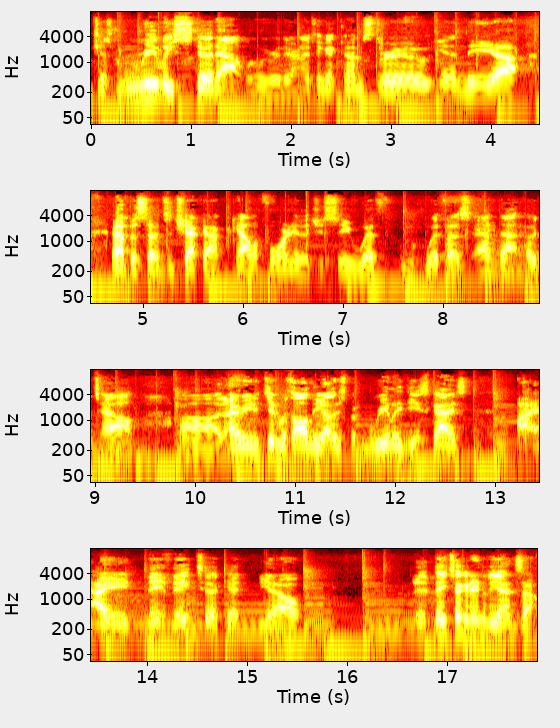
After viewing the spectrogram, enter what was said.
just really stood out when we were there, and I think it comes through in the uh, episodes of Check Out California that you see with with us at that hotel. Uh, I mean, it did with all the others, but really, these guys, I, I they, they took it, you know, they took it into the end zone.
